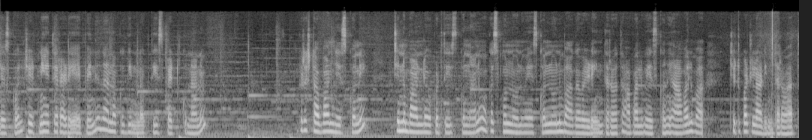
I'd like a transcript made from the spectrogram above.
చేసుకోవాలి. చట్నీ అయితే రెడీ అయిపోయింది. దాన్ని ఒక గిన్నెలోకి తీసి పెట్టుకున్నాను. ఇక్కడ స్టవ్ ఆన్ చేసుకొని చిన్న బాండే ఒకటి తీసుకున్నాను. ఒక స్పూన్ నూనె వేసుకొని నూనె బాగా వేడైన తర్వాత ఆవాలు వేసుకొని ఆవాలు బా చిటుపట్లాడిన తర్వాత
